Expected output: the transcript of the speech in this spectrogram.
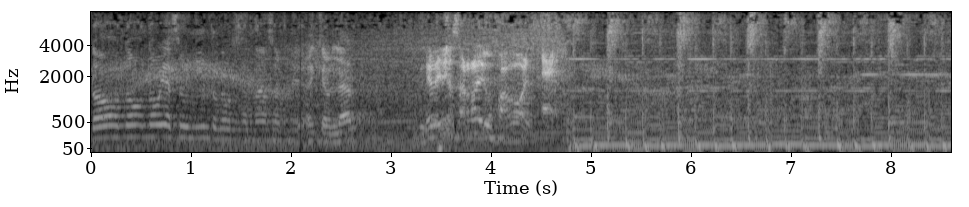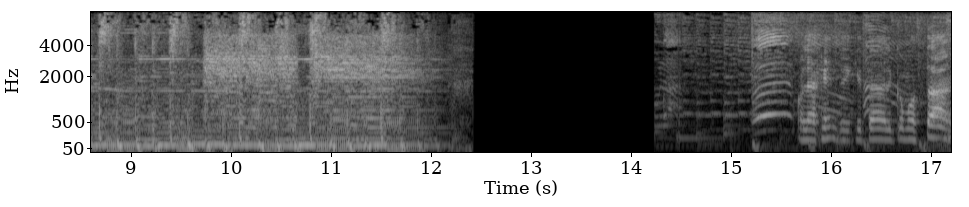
No, no, no voy a hacer un intro, no voy a hacer nada, solamente hay que hablar. Bienvenidos a Radio Favor. Hola gente, ¿qué tal? ¿Cómo están?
